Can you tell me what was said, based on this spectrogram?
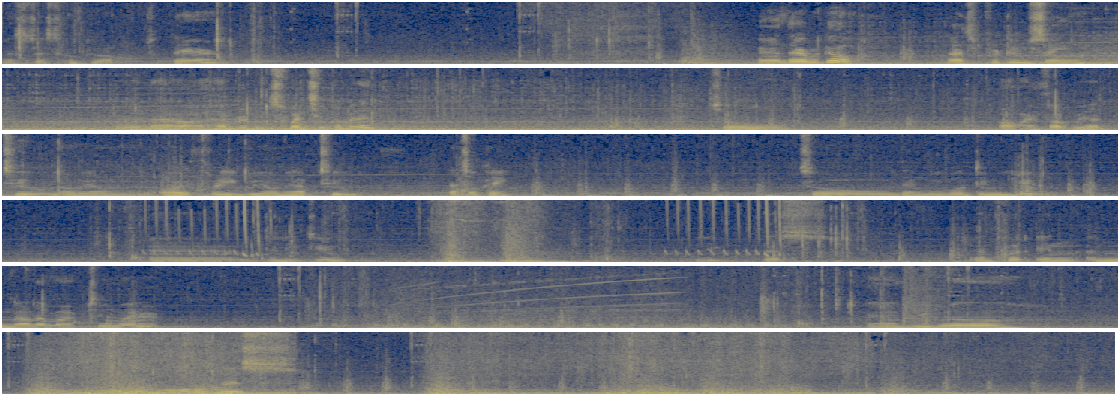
let's just hook you up to there. And there we go. That's producing uh, now 120 per minute. So Oh, I thought we had two. No, we only, or three. We only have two. That's okay. So then we will do you and delete you. Delete this and put in another Mark II miner. And we will make all of this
